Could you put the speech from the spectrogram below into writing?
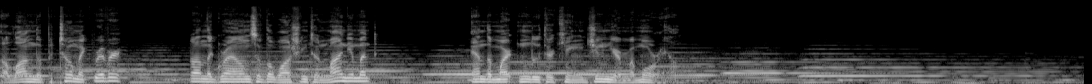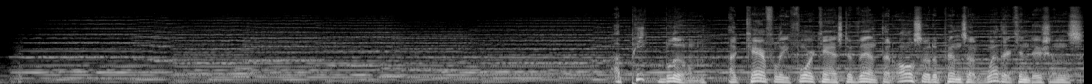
along the Potomac River, on the grounds of the Washington Monument, and the Martin Luther King Jr. Memorial. A peak bloom, a carefully forecast event that also depends on weather conditions,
